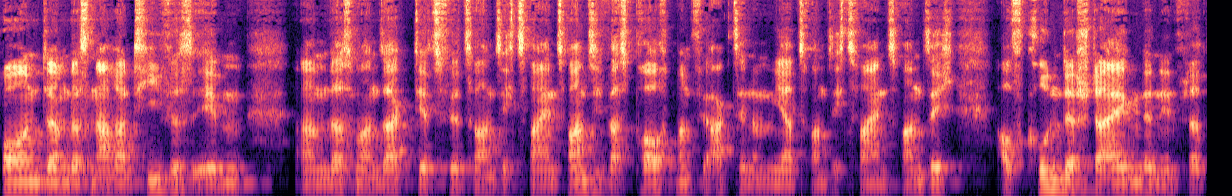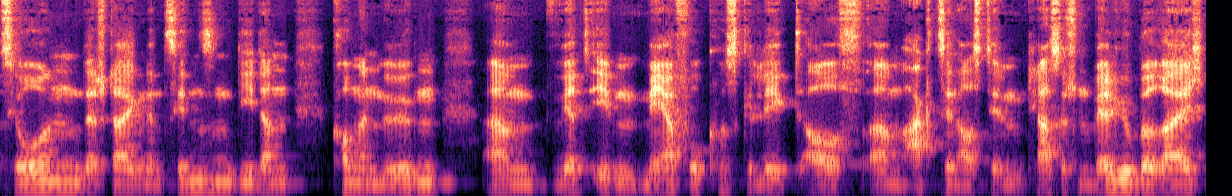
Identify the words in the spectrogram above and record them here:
Und ähm, das Narrativ ist eben, ähm, dass man sagt, jetzt für 2022, was braucht man für Aktien im Jahr 2022? Aufgrund der steigenden Inflation, der steigenden Zinsen, die dann kommen mögen, ähm, wird eben mehr Fokus gelegt auf ähm, Aktien aus dem klassischen Value-Bereich,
